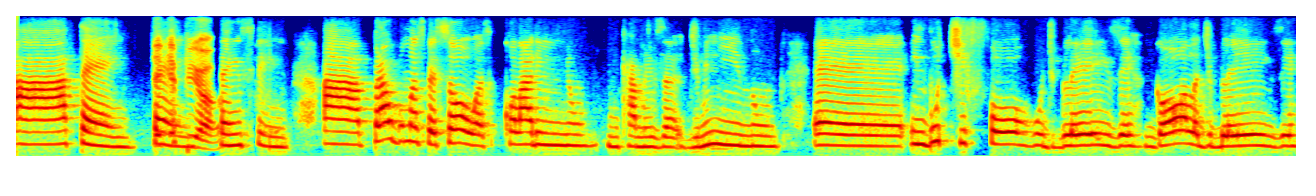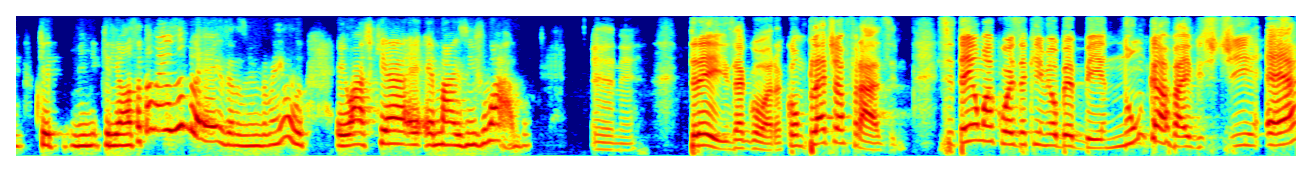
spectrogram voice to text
Ah, tem. Tem, que é pior? Tem sim. Ah, Para algumas pessoas, colarinho em camisa de menino, é, embutir forro de blazer, gola de blazer, porque criança também usa blazer, os meninos também usam. Eu acho que é, é, é mais enjoado. É, né? Três, agora. Complete a frase. Se tem uma coisa que meu bebê nunca vai vestir, é.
